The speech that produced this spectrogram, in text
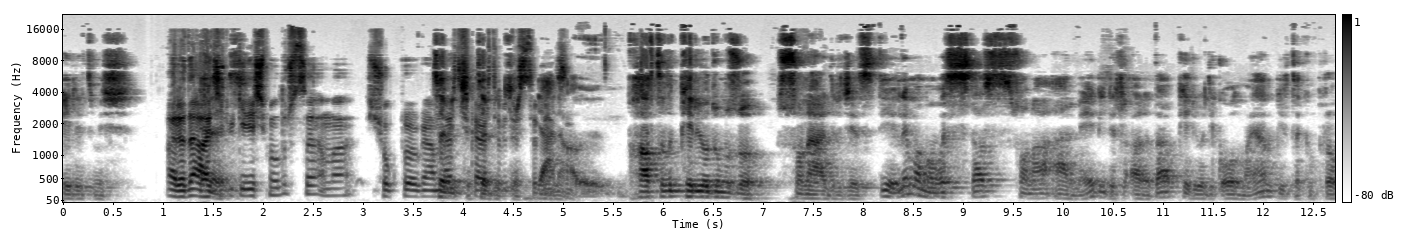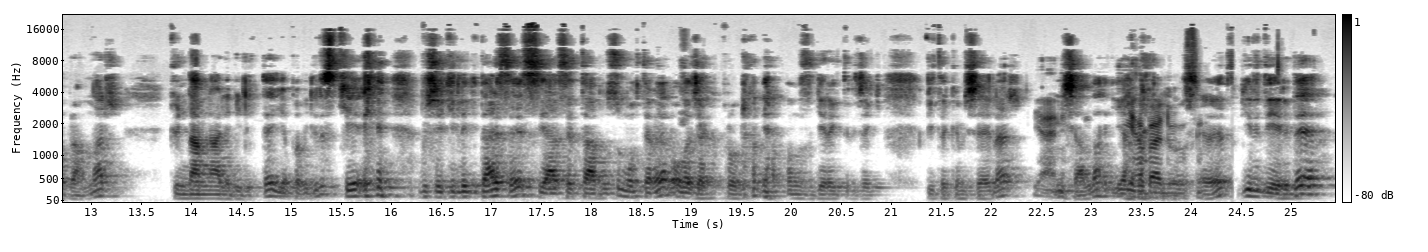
belirtmiş Arada evet. acil bir gelişme olursa ama şok programlar tabii ki, çıkartabiliriz tabii, ki. Yani bizim. haftalık periyodumuzu sona erdireceğiz diyelim ama Vasistas sona ermeyebilir. Arada periyodik olmayan bir takım programlar gündemlerle birlikte yapabiliriz ki bu şekilde giderse siyaset tablosu muhtemelen olacak program yapmamızı gerektirecek bir takım şeyler. Yani İnşallah iyi, iyi haberler olsun. Evet. Bir diğeri de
